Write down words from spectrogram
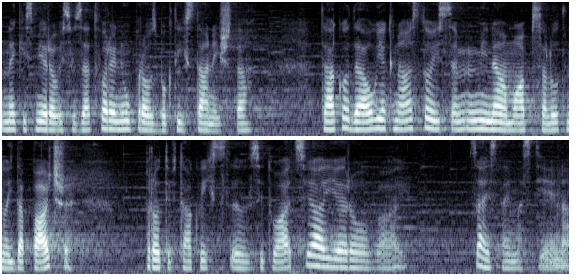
neki smjerovi su zatvoreni upravo zbog tih staništa. Tako da uvijek nastoji se, mi nemamo apsolutno i da pače protiv takvih situacija jer ovaj, zaista ima stijena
